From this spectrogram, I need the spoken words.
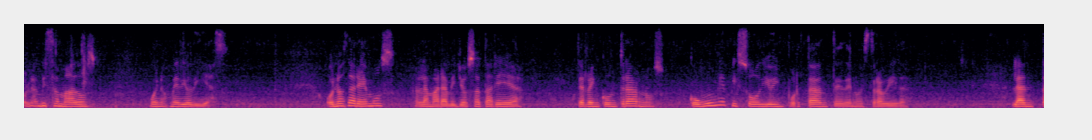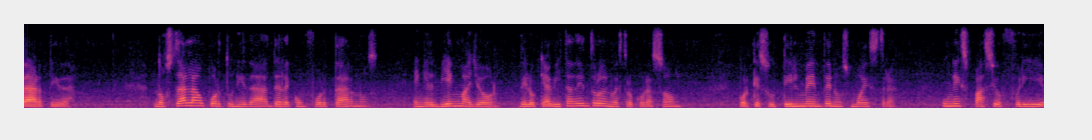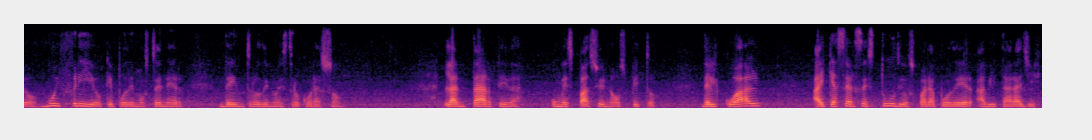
Hola mis amados, buenos mediodías. Hoy nos daremos a la maravillosa tarea de reencontrarnos con un episodio importante de nuestra vida. La Antártida nos da la oportunidad de reconfortarnos en el bien mayor de lo que habita dentro de nuestro corazón, porque sutilmente nos muestra un espacio frío, muy frío que podemos tener dentro de nuestro corazón. La Antártida, un espacio inhóspito, del cual hay que hacerse estudios para poder habitar allí.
